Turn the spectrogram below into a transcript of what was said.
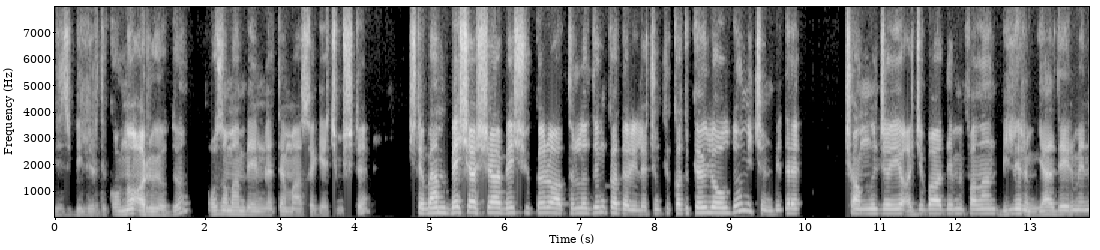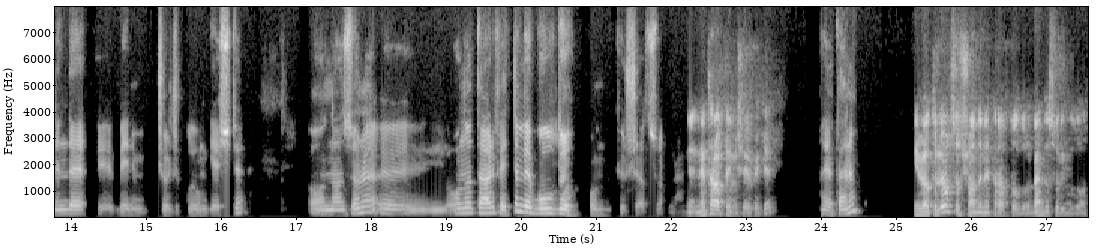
biz bilirdik. Onu arıyordu. O zaman benimle temasa geçmişti. İşte ben beş aşağı beş yukarı hatırladığım kadarıyla çünkü Kadıköylü olduğum için bir de Çamlıca'yı, Acıbadem'i falan bilirim. Yel Değirmeni'nde e, benim çocukluğum geçti. Ondan sonra e, ona tarif ettim ve buldu onu Kürşat sonra. Ne, ne taraftaymış ev peki? Efendim? Evi hatırlıyor musunuz şu anda ne tarafta olduğunu? Ben de sorayım o zaman.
